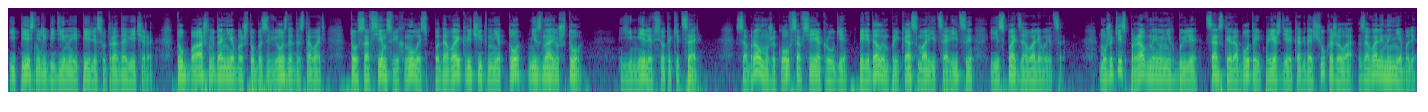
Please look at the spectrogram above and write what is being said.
и песни лебединые пели с утра до вечера, то башню до неба, чтобы звезды доставать, то совсем свихнулась, подавай, кричит мне то, не знаю что. Емеля все-таки царь. Собрал мужиков со всей округи, передал им приказ Марьи царицы и спать заваливается. Мужики справные у них были, царской работой прежде, когда щука жила, завалены не были.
